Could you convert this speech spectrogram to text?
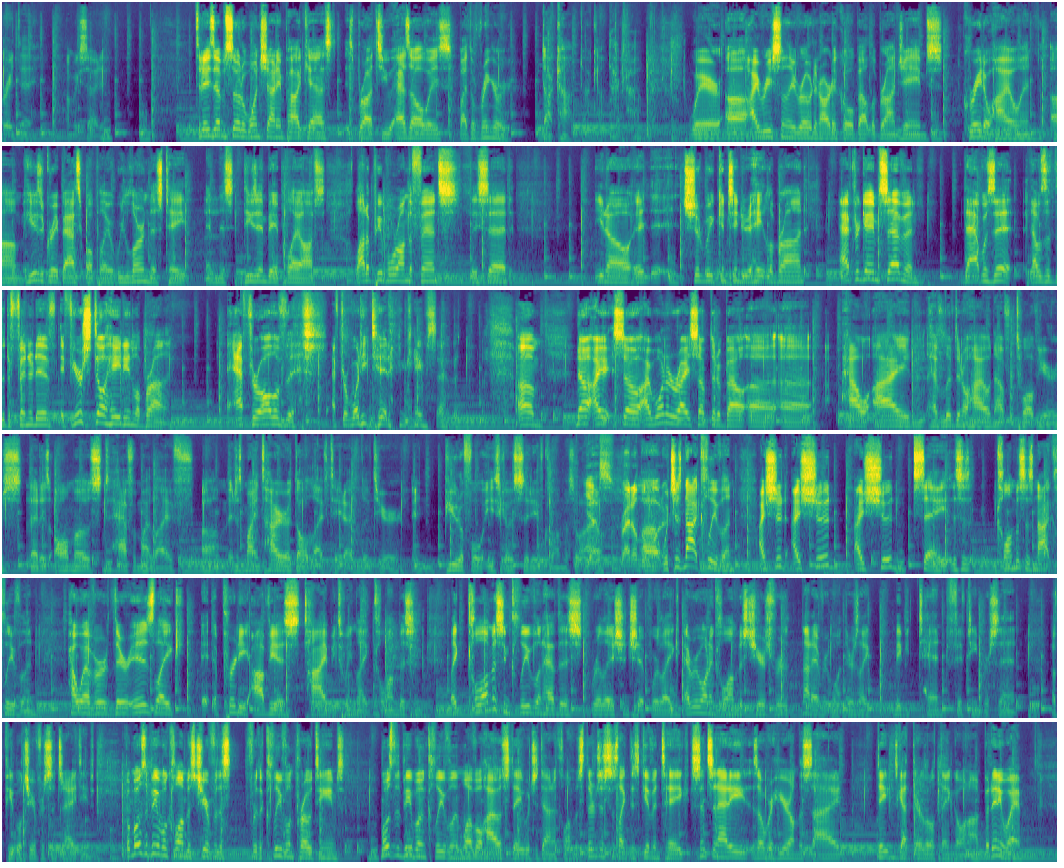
great day. I'm excited. Today's episode of One Shining Podcast is brought to you, as always, by TheRinger.com, where uh, I recently wrote an article about LeBron James, great Ohioan. Um, he's a great basketball player. We learned this, Tate, in this these NBA playoffs. A lot of people were on the fence. They said, you know, it, it, should we continue to hate LeBron? After Game Seven, that was it. That was the definitive. If you're still hating LeBron after all of this, after what he did in Game Seven, um, no, I so I wanted to write something about uh, uh, how I have lived in Ohio now for 12 years. That is almost half of my life. Um, it is my entire adult life, Tate. I've lived here in beautiful East Coast city of Columbus, Ohio. Yes, right on the uh, water. which is not Cleveland. I should, I should, I should say this is Columbus is not Cleveland. However, there is like a a pretty obvious tie between like Columbus and like Columbus and Cleveland have this relationship where like everyone in Columbus cheers for not everyone. There's like maybe 10, 15 percent of people cheer for Cincinnati teams, but most of the people in Columbus cheer for the for the Cleveland pro teams. Most of the people in Cleveland love Ohio State, which is down in Columbus. They're just, just like this give and take. Cincinnati is over here on the side. Dayton's got their little thing going on. But anyway,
